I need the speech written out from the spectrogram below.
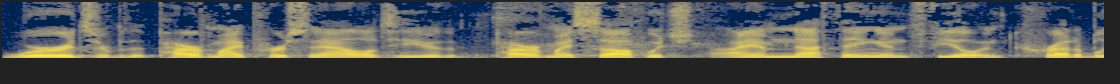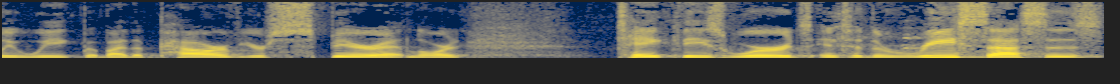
words or the power of my personality or the power of myself, which I am nothing and feel incredibly weak, but by the power of your Spirit, Lord, take these words into the recesses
